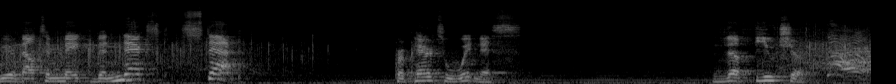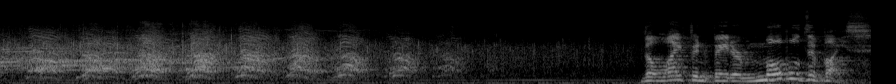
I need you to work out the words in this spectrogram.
we're about to make the next step. Prepare to witness the future. The Life Invader mobile device.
